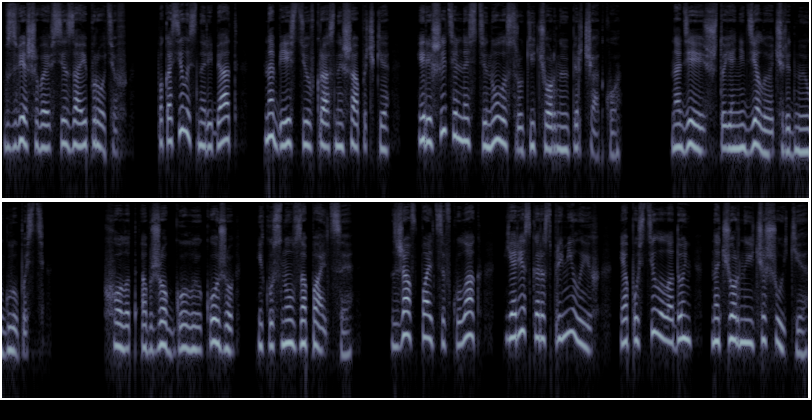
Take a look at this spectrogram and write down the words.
взвешивая все «за» и «против», покосилась на ребят, на бестию в красной шапочке и решительно стянула с руки черную перчатку. Надеюсь, что я не делаю очередную глупость. Холод обжег голую кожу и куснул за пальцы. Сжав пальцы в кулак, я резко распрямила их и опустила ладонь на черные чешуйки.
